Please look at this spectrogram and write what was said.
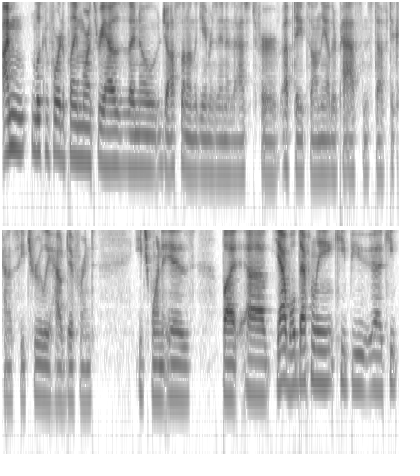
I'm looking forward to playing more Three Houses. I know Jocelyn on the Gamers Inn has asked for updates on the other paths and stuff to kind of see truly how different each one is. But uh, yeah, we'll definitely keep you uh, keep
